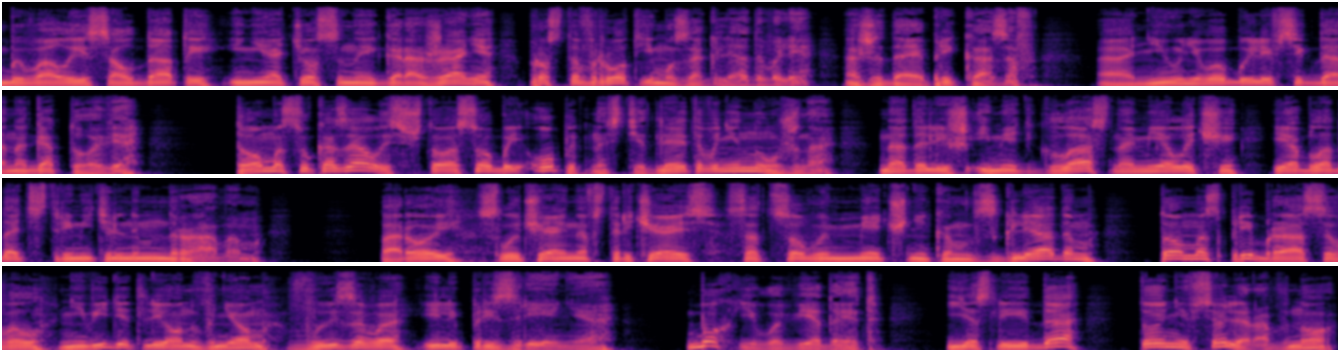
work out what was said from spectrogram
Бывалые солдаты и неотесанные горожане просто в рот ему заглядывали, ожидая приказов, а они у него были всегда наготове. Томасу казалось, что особой опытности для этого не нужно, надо лишь иметь глаз на мелочи и обладать стремительным нравом, Порой, случайно встречаясь с отцовым мечником взглядом, Томас прибрасывал, не видит ли он в нем вызова или презрения. Бог его ведает. Если и да, то не все ли равно.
